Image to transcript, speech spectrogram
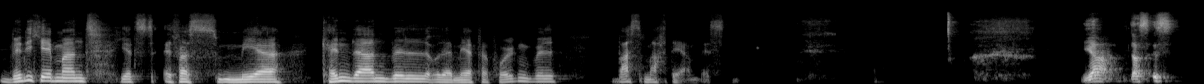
Wenn dich jemand jetzt etwas mehr kennenlernen will oder mehr verfolgen will, was macht er am besten? Ja, das ist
